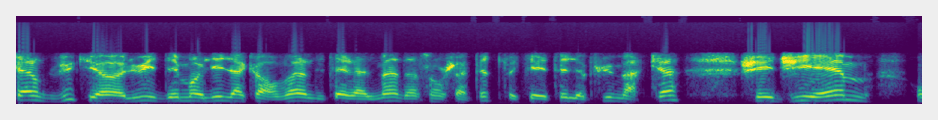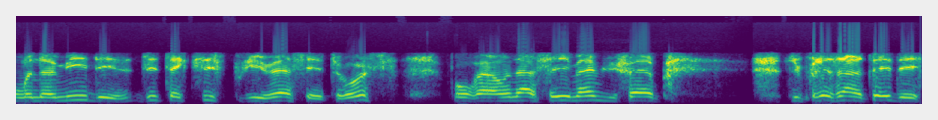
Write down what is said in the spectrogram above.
quand, vu qu'il a, lui, démoli la Corvair, littéralement, dans son chapitre, qui a été le plus marquant, chez GM, on a mis des détectives privés à ses trousses pour, on a essayé même de lui faire lui présenter des,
